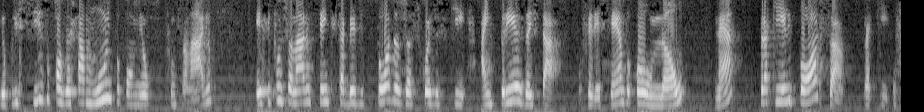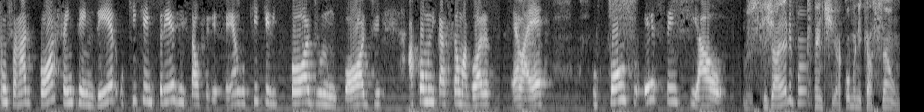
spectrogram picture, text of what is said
Eu preciso conversar muito com o meu funcionário. Esse funcionário tem que saber de todas as coisas que a empresa está oferecendo ou não, né? Para que ele possa, para que o funcionário possa entender o que, que a empresa está oferecendo, o que, que ele pode ou não pode. A comunicação agora ela é o ponto essencial. Se já era importante a comunicação,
